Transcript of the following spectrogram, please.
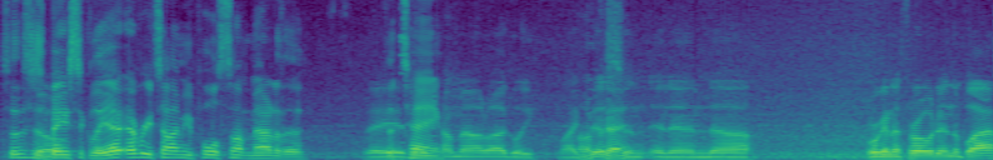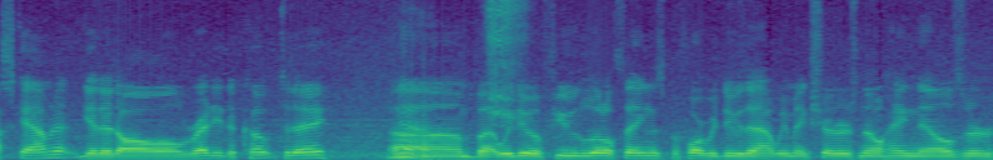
so this so is basically every time you pull something out of the, they, the tank, they come out ugly like okay. this, and, and then uh, we're gonna throw it in the blast cabinet, get it all ready to coat today. Yeah. Um, but we do a few little things before we do that. We make sure there's no hangnails or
